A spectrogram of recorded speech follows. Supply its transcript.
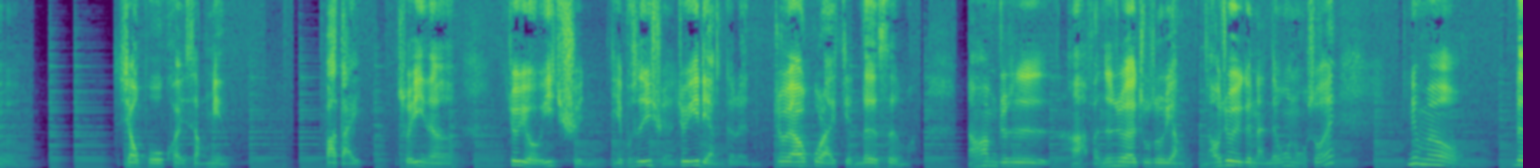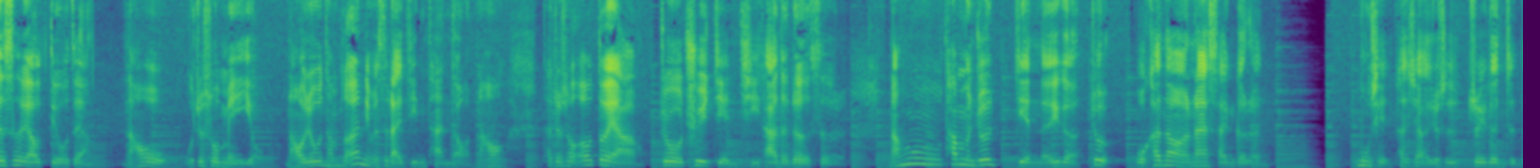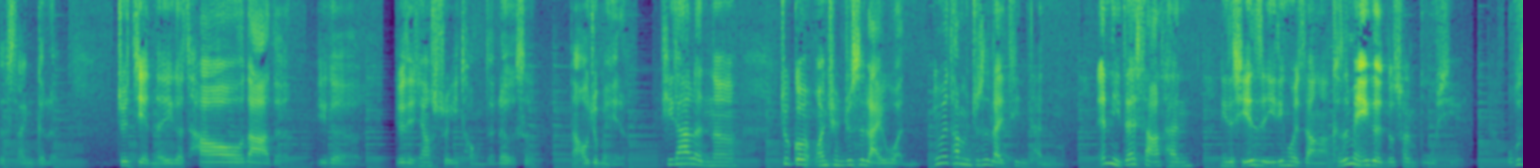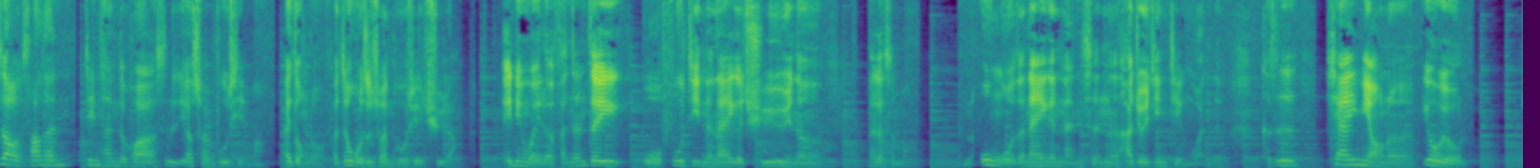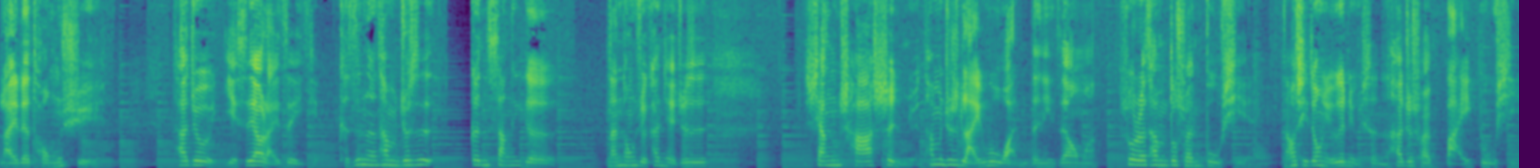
小波块上面发呆，所以呢，就有一群，也不是一群，就一两个人就要过来捡垃圾嘛。然后他们就是啊，反正就在做做样子。然后就有一个男的问我说：“哎，你有没有？”垃圾要丢这样，然后我就说没有，然后我就问他们说：“哎，你们是来进滩的哦？”然后他就说：“哦，对啊，就去捡其他的垃圾了。”然后他们就捡了一个，就我看到的那三个人，目前看下来就是最认真的三个人，就捡了一个超大的一个有点像水桶的垃圾，然后就没了。其他人呢，就跟完全就是来玩，因为他们就是来进滩的嘛。哎，你在沙滩，你的鞋子一定会脏啊。可是每一个人都穿布鞋，我不知道沙滩进滩的话是要穿布鞋吗？I don't know，反正我是穿拖鞋去啦。Anyway 呢，反正这一我附近的那一个区域呢，那个什么，问我的那一个男生呢，他就已经剪完了。可是下一秒呢，又有来的同学，他就也是要来这一捡。可是呢，他们就是跟上一个男同学看起来就是。相差甚远，他们就是来玩的，你知道吗？说了他们都穿布鞋，然后其中有一个女生呢，她就穿白布鞋，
